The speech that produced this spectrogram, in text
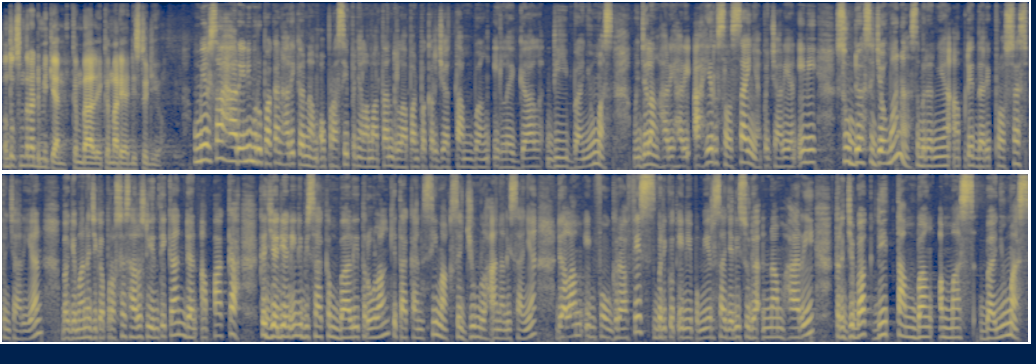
Untuk sementara demikian, kembali ke Maria di studio. Pemirsa, hari ini merupakan hari ke-6 operasi penyelamatan delapan pekerja tambang ilegal di Banyumas. Menjelang hari-hari akhir selesainya pencarian ini, sudah sejauh mana sebenarnya update dari proses pencarian? Bagaimana jika proses harus dihentikan dan apakah kejadian ini bisa kembali terulang? Kita akan simak sejumlah analisanya dalam infografis berikut ini pemirsa. Jadi sudah enam hari terjebak di tambang emas Banyumas.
